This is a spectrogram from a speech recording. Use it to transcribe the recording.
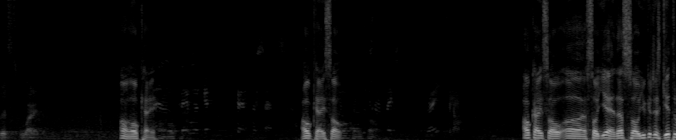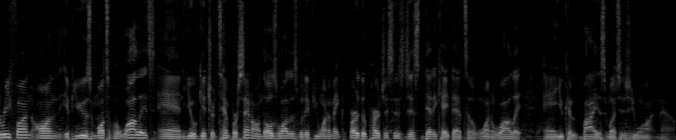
this wallet. Oh, okay. They would get ten percent. Okay, so Right? Okay, so uh, so yeah, that's so you could just get the refund on if you use multiple wallets, and you'll get your ten percent on those wallets. But if you want to make further purchases, just dedicate that to one wallet, and you can buy as much as you want now.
